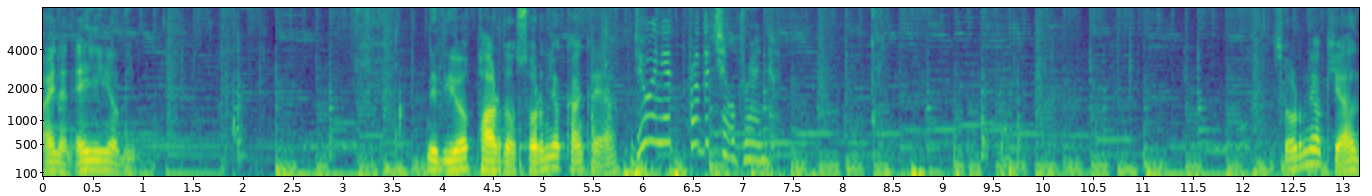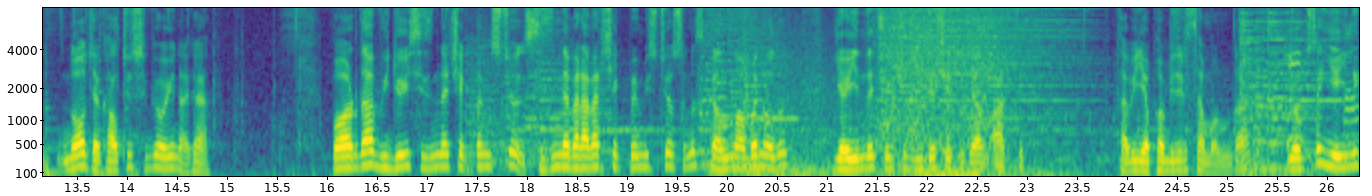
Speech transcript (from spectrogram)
Aynen E'yi alayım. Ne diyor? Pardon sorun yok kanka ya. Sorun yok ya. Ne olacak? Altı üstü bir oyun aga. Bu arada videoyu sizinle çekmem istiyor. Sizinle beraber çekmemi istiyorsanız kanalıma abone olun. Yayında çünkü video çekeceğim artık. Tabi yapabilirsem onu da. Yoksa yayını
